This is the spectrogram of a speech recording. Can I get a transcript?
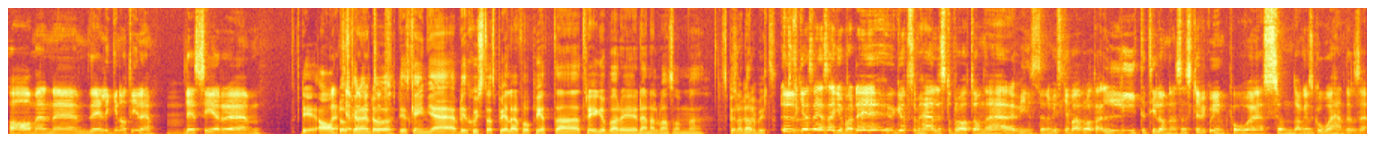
Ja, men eh, det ligger något i det. Mm. Det ser... eh, Det, ja, Rätt då ska jävla det, ändå, det ska in jävligt schyssta spelare för att peta tre gubbar i den elvan som eh, spelar det. derbyt. Nu ska jag säga så här gubbar, det är hur gött som helst att prata om den här vinsten och vi ska bara prata lite till om den. Sen ska vi gå in på eh, söndagens goa händelse.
